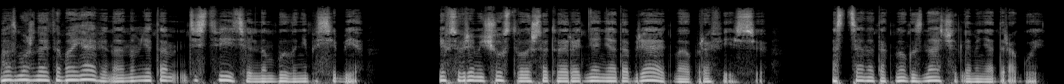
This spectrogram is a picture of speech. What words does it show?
«Возможно, это моя вина, но мне там действительно было не по себе. Я все время чувствовала, что твоя родня не одобряет мою профессию. А сцена так много значит для меня, дорогой».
